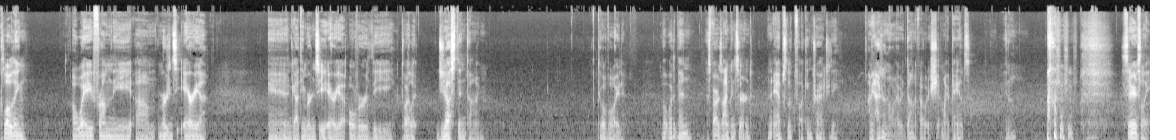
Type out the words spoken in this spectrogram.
clothing away from the um, emergency area and got the emergency area over the toilet just in time to avoid what would have been, as far as I'm concerned, an absolute fucking tragedy. I mean, I don't know what I would have done if I would have shit my pants. You know? Seriously.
